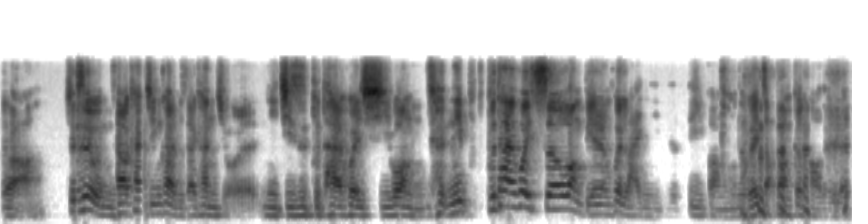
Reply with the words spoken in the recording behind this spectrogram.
对吧？就是你知道看金块比赛看久了，你其实不太会希望，你不太会奢望别人会来你的地方，你会找到更好的人。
